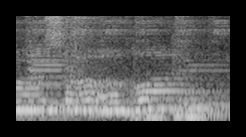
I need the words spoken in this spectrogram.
was of life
